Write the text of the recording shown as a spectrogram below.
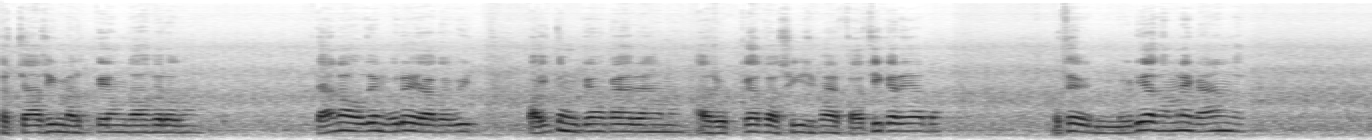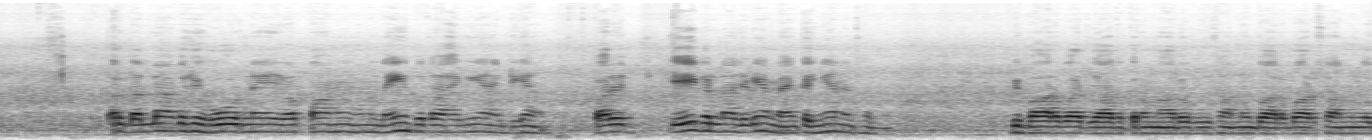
ਸੱਚਾ ਸੀ ਮਿਲ ਕੇ ਆਉਂਦਾ ਫਿਰ ਉਦੋਂ। ਕਹਿੰਦਾ ਉਹਦੇ ਮੂਹਰੇ ਆ ਕੇ ਵੀ, ਭਾਈ ਤੂੰ ਕਿਉਂ ਕਹਿ ਰਿਹਾ ਮੈਂ ਆ ਰੁਕਿਆ ਤਾਂ ਅਸੀਂ ਫਾਇਰ ਤਾਂ ਅਸੀਂ ਕਰਿਆ ਤਾਂ। ਉੱਥੇ ਮੀਡੀਆ ਸਾਹਮਣੇ ਕਹਿੰਦਾ ਪਰ ਗੱਲਾਂ ਕੁਝ ਹੋਰ ਨੇ ਜੋ ਆਪਾਂ ਨੂੰ ਹੁਣ ਨਹੀਂ ਪਤਾ ਹੈਗੀਆਂ ਐਡੀਆਂ। ਪਰ ਇਹ ਗੱਲਾਂ ਜਿਹੜੀਆਂ ਮੈਂ ਕਹੀਆਂ ਨੇ ਤੁਹਾਨੂੰ, ਵੀ ਬਾਰ-ਬਾਰ ਯਾਦ ਕਰਾਉਣਾ ਰਹੂ, ਸਾਨੂੰ ਬਾਰ-ਬਾਰ ਸਾਨੂੰ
